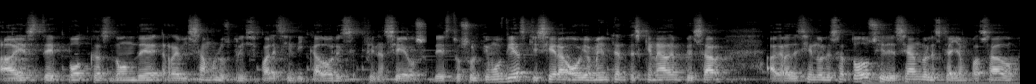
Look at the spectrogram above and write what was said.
a este podcast donde revisamos los principales indicadores financieros de estos últimos días. Quisiera obviamente antes que nada empezar agradeciéndoles a todos y deseándoles que hayan pasado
